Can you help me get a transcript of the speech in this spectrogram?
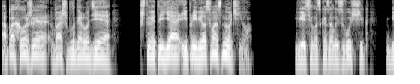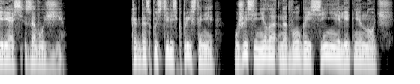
«А похоже, ваше благородие, что это я и привез вас ночью», — весело сказал извозчик, берясь за вожжи. Когда спустились к пристани, уже синела над Волгой синяя летняя ночь,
